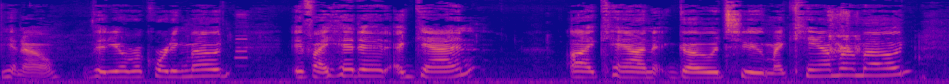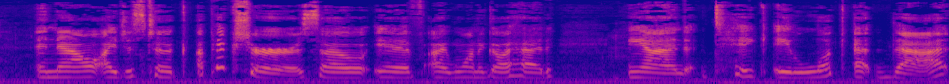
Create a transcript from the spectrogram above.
you know, video recording mode. If I hit it again, I can go to my camera mode and now I just took a picture. So if I want to go ahead and take a look at that,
